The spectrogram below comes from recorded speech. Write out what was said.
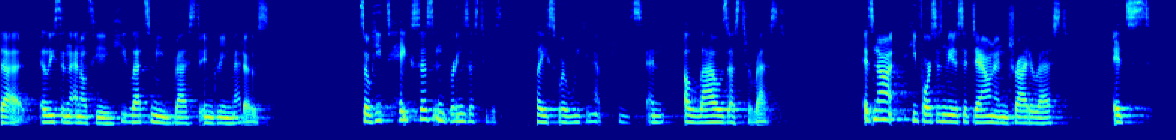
that, at least in the NLT, He lets me rest in green meadows. So He takes us and brings us to this place where we can have peace and allows us to rest. It's not He forces me to sit down and try to rest. It's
